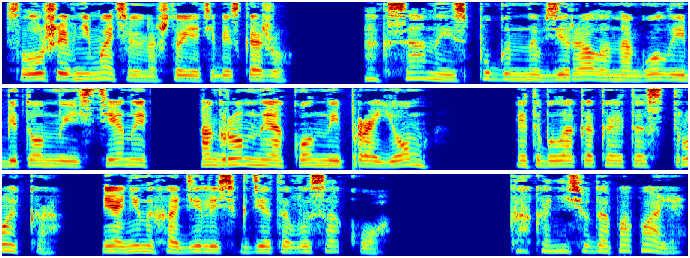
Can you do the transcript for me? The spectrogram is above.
Слушай внимательно, что я тебе скажу. Оксана испуганно взирала на голые бетонные стены, огромный оконный проем. Это была какая-то стройка, и они находились где-то высоко. Как они сюда попали?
